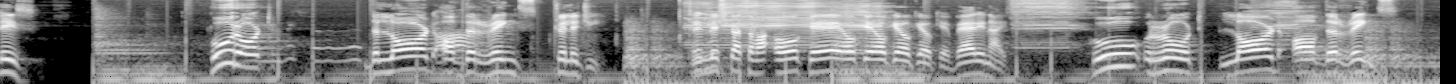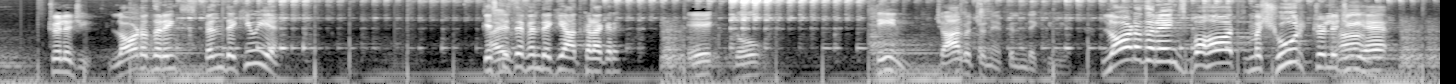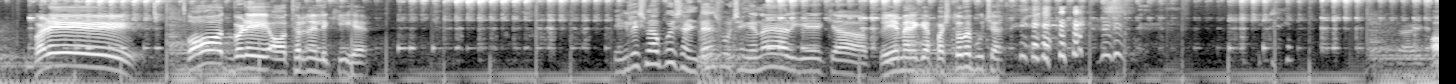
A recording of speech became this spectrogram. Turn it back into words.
Please who wrote the Lord of the Rings trilogy English का सवाल okay okay okay okay okay very nice who wrote Lord of the Rings trilogy Lord of the Rings film देखी हुई है? किस किसने film देखी? हाथ खड़ा करे। एक दो तीन चार बच्चों ने फ़िल्म देखी हुई है। लॉर्ड ऑफ़ द रिंग्स बहुत मशहूर ट्रिलॉजी हाँ। है। बड़े बहुत बड़े ऑथर ने लिखी है। इंग्लिश में आप कोई सेंटेंस पूछेंगे ना यार ये क्या आप तो ये मैंने क्या पश्तो में पूछा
